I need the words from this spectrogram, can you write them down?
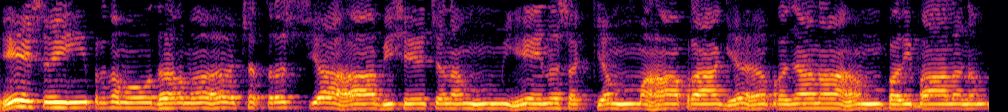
एष हि प्रथमो धर्म क्षत्रस्याभिषेचनं येन शक्यं महाप्राज्ञ प्रजानां परिपालनम्।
